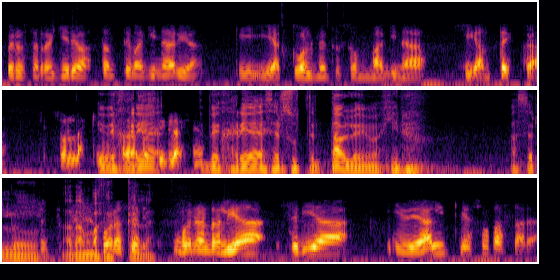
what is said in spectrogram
pero se requiere bastante maquinaria y actualmente son máquinas gigantescas, que son las que usan dejaría, reciclaje. Dejaría de ser sustentable, me imagino, hacerlo a tan baja bueno, escala. bueno, en realidad sería ideal que eso pasara.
